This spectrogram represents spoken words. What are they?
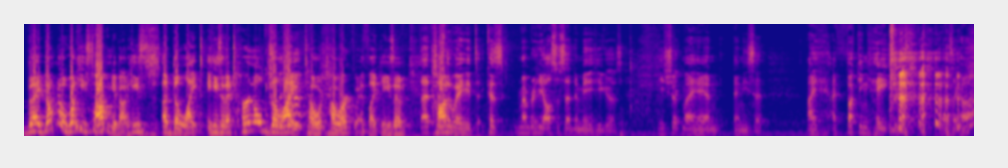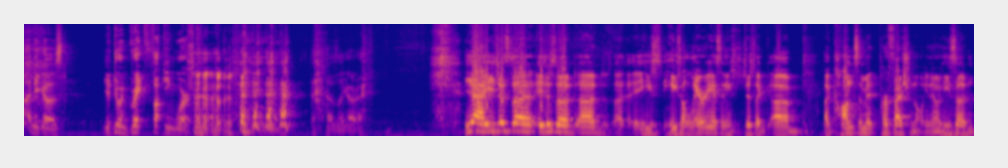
But I don't know what he's talking about. He's a delight. He's an eternal delight to, to work with. Like he's a That's con- just the way he. Because remember, he also said to me, he goes, he shook my hand and he said, "I I fucking hate you." I was like, "Huh?" And he goes, "You're doing great fucking work." I was like, "All right." Yeah, he's just uh, he's just a uh, uh, he's he's hilarious and he's just a uh, a consummate professional. You know, he's a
